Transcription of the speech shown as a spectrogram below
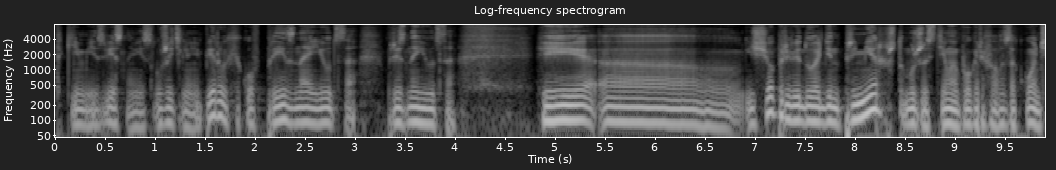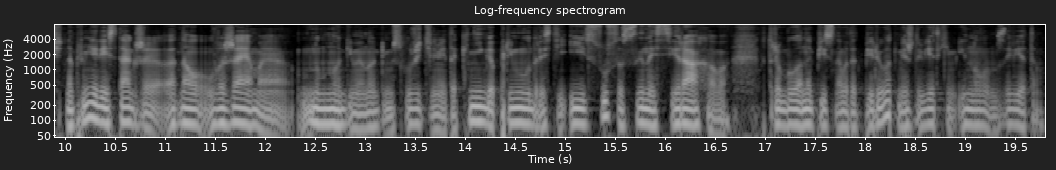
такими известными служителями первых веков признаются, признаются. И э, еще приведу один пример, чтобы уже с темой апокрифов закончить. Например, есть также одна уважаемая ну, многими-многими служителями, это книга «Премудрости Иисуса, сына Сирахова», которая была написана в этот период между Ветхим и Новым Заветом.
